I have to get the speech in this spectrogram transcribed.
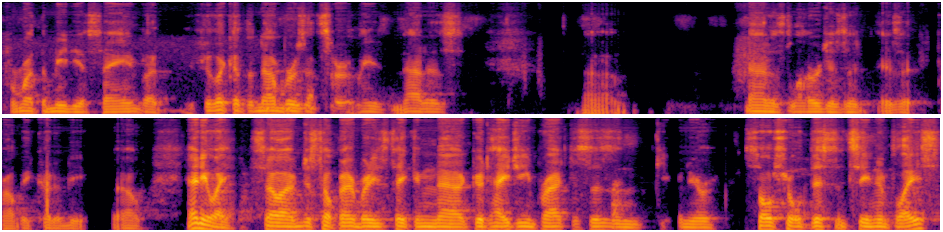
from what the media is saying. But if you look at the numbers, it's certainly not as uh, not as large as it as it probably could have been. So anyway, so I'm just hoping everybody's taking uh, good hygiene practices and keeping your social distancing in place.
